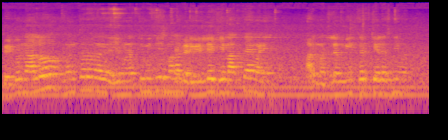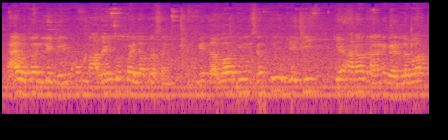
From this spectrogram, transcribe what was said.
भेटून आलो. नंतर हे म्हणत तुम्ही ते मला घडी लेखी मागताय म्हणे. अरे म्हटलं मी तर केलंच नाही काय होतं? आणि लेखी पण माझाही तो पहिला प्रसंग. मी दबावात येऊन सांगते लेखी की अनावत राहणे घडलं बा.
